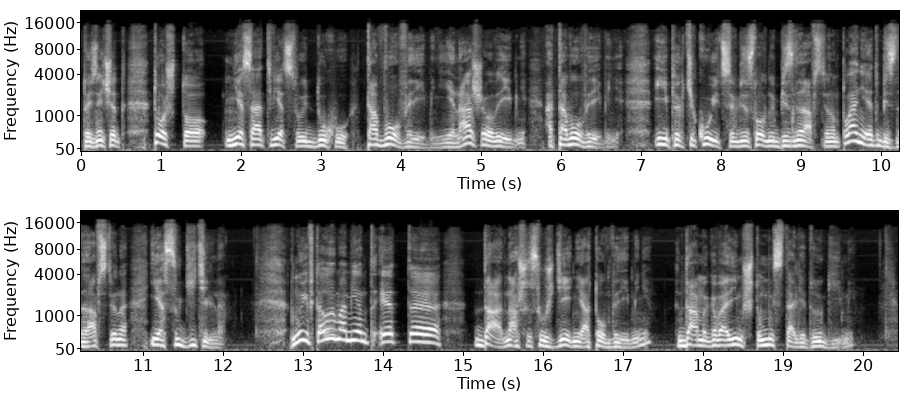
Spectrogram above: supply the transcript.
То есть, значит, то, что не соответствует духу того времени, не нашего времени, а того времени, и практикуется, безусловно, в безнравственном плане, это безнравственно и осудительно. Ну и второй момент – это, да, наше суждение о том времени, да, мы говорим, что мы стали другими,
